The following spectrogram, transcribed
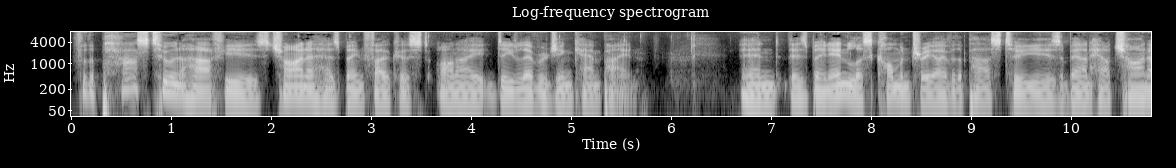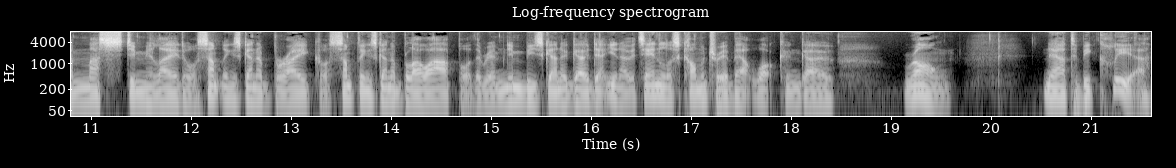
for the past two and a half years, China has been focused on a deleveraging campaign. And there's been endless commentary over the past two years about how China must stimulate, or something's going to break, or something's going to blow up, or the renminbi's going to go down. You know, it's endless commentary about what can go wrong. Now, to be clear,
